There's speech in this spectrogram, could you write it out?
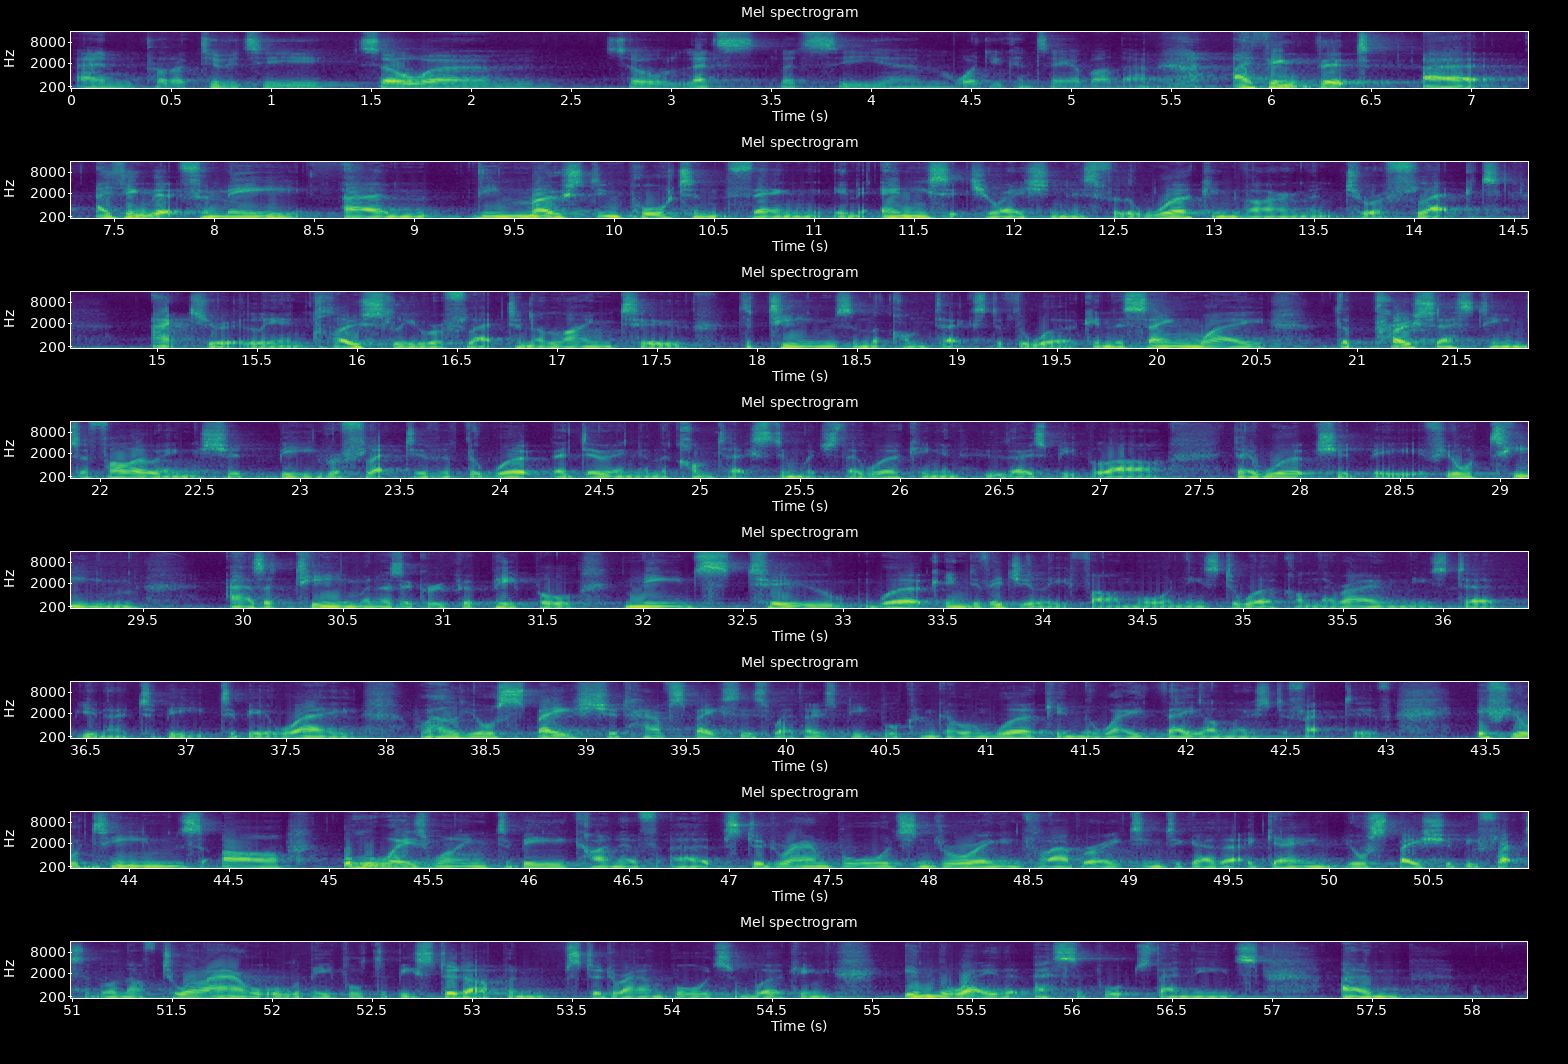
and productivity. So, um, so let's let's see um, what you can say about that. I think that. Uh, I think that for me, um, the most important thing in any situation is for the work environment to reflect accurately and closely reflect and align to the teams and the context of the work. In the same way, the process teams are following should be reflective of the work they're doing and the context in which they're working and who those people are. Their work should be. If your team as a team and as a group of people needs to work individually far more needs to work on their own needs to you know to be to be away. Well your space should have spaces where those people can go and work in the way they are most effective. If your teams are always wanting to be kind of uh, stood around boards and drawing and collaborating together again your space should be flexible enough to allow all the people to be stood up and stood around boards and working in the way that best supports their needs. Um,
